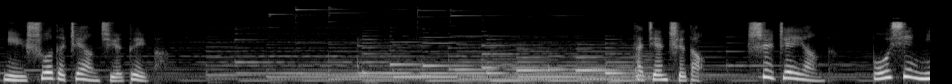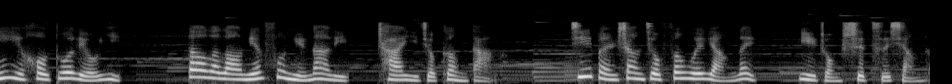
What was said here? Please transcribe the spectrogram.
你说的这样绝对吧。他坚持道：“是这样的，不信你以后多留意。到了老年妇女那里，差异就更大了。基本上就分为两类，一种是慈祥的，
